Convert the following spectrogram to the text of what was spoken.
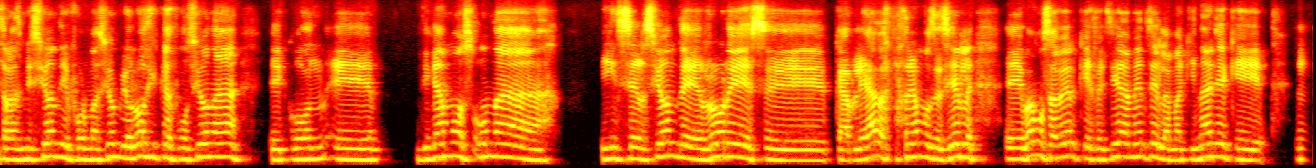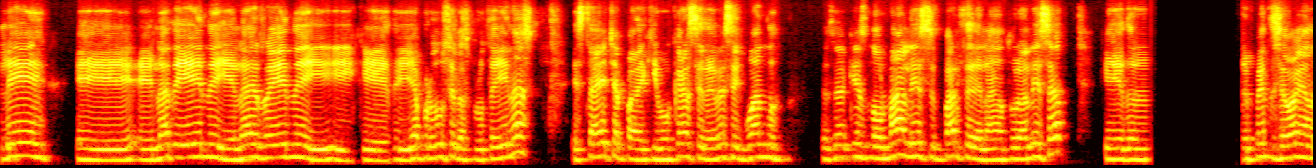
transmisión de información biológica, funciona con, digamos, una inserción de errores cableadas, podríamos decirle. vamos a ver que efectivamente la maquinaria que lee eh, el ADN y el ARN y, que ya produce las proteínas, está hecha para equivocarse de vez en cuando. O sea, que es normal, es parte de la naturaleza que de repente se vayan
